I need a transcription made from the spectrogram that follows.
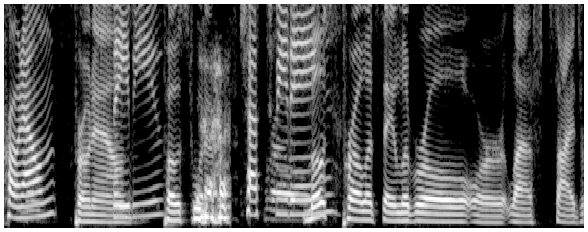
Pronouns, pronouns, babies, post whatever. chest feeding. Most pro, let's say liberal or left sides.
